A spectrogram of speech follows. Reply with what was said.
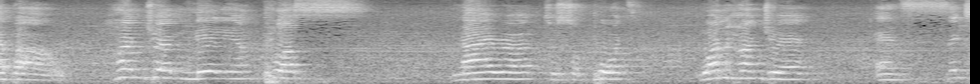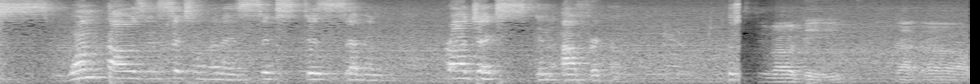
about 100 million plus naira to support 106 1,667 projects in Africa. Festival day that uh,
